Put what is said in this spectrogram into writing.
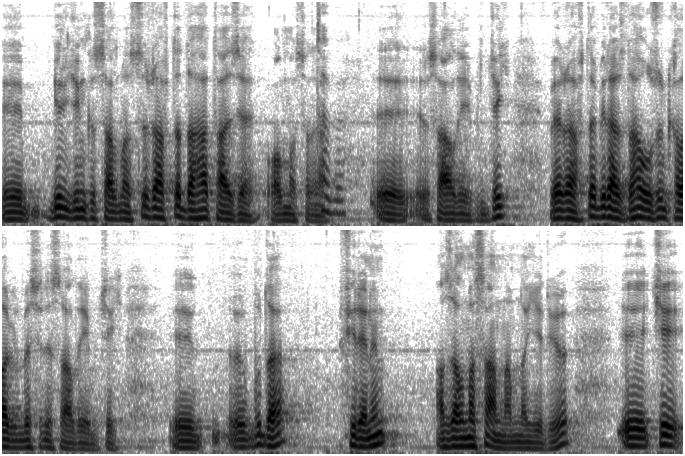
E, bir gün kısalması rafta daha taze olmasını e, sağlayabilecek ve rafta biraz daha uzun kalabilmesini sağlayabilecek. E, e, bu da firenin azalması anlamına geliyor. E, ki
